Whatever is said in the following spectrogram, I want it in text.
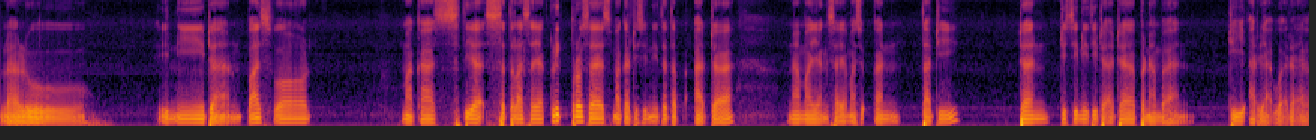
lalu ini dan password. Maka setiap setelah saya klik proses maka di sini tetap ada nama yang saya masukkan tadi dan di sini tidak ada penambahan di area URL.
